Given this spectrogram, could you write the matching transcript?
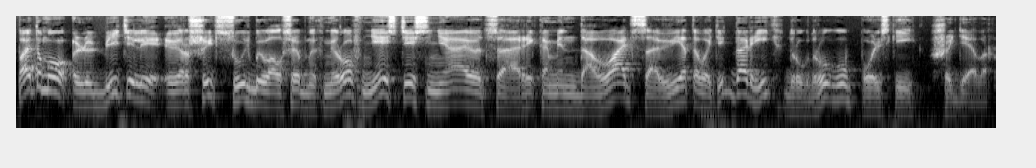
Поэтому любители вершить судьбы волшебных миров не стесняются рекомендовать рекомендовать, советовать и дарить друг другу польский шедевр.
